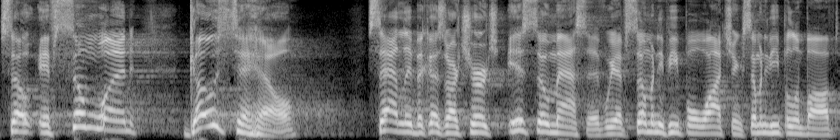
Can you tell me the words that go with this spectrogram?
So if someone goes to hell, sadly, because our church is so massive, we have so many people watching, so many people involved,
